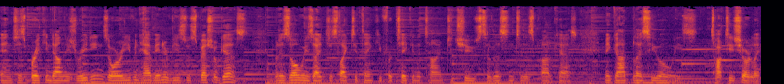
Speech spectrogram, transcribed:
and just breaking down these readings or even have interviews with special guests. But as always, I'd just like to thank you for taking the time to choose to listen to this podcast. May God bless you always. Talk to you shortly.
